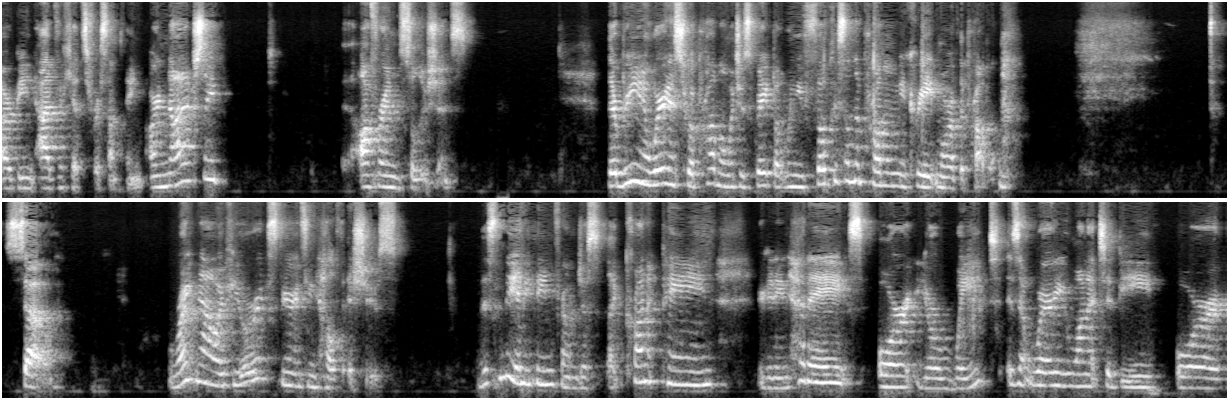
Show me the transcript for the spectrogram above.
are being advocates for something are not actually offering solutions. They're bringing awareness to a problem, which is great, but when you focus on the problem, you create more of the problem. so, right now, if you're experiencing health issues, this can be anything from just like chronic pain, you're getting headaches, or your weight isn't where you want it to be, or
